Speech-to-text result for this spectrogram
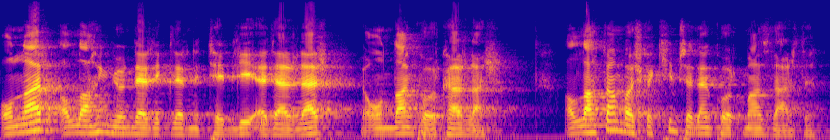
Onlar Allah'ın gönderdiklerini tebliğ ederler ve ondan korkarlar. Allah'tan başka kimseden korkmazlardı.''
